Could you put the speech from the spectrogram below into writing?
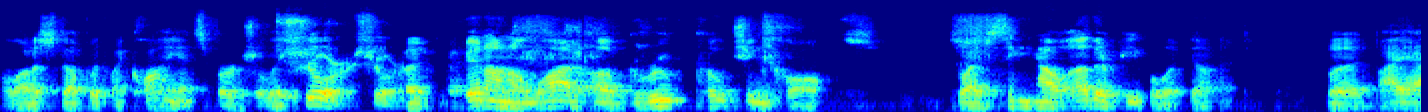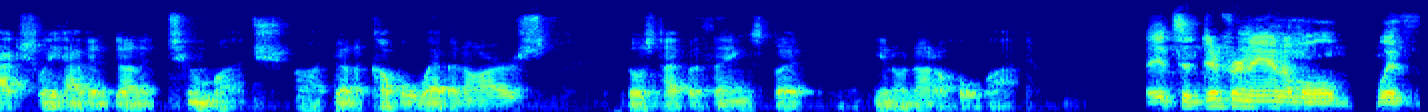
a lot of stuff with my clients virtually. Sure, sure. But I've been on a lot of group coaching calls. So I've seen how other people have done it, but I actually haven't done it too much. Uh, I've done a couple webinars, those type of things, but you know, not a whole lot. It's a different animal with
